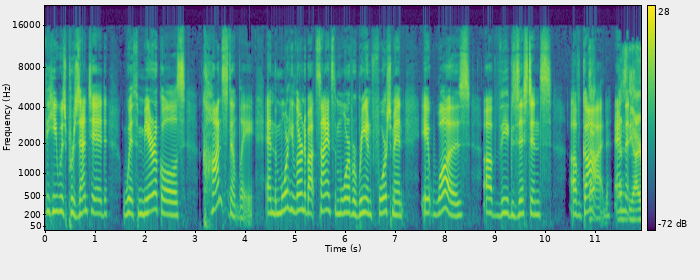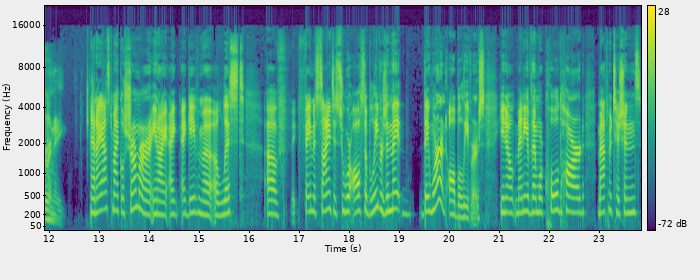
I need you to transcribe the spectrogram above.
he was presented with miracles constantly. And the more he learned about science, the more of a reinforcement it was of the existence of God. That, and the, the, irony. And I asked Michael Shermer, you know, I, I gave him a, a list of famous scientists who were also believers and they they weren't all believers. You know many of them were cold hard mathematicians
